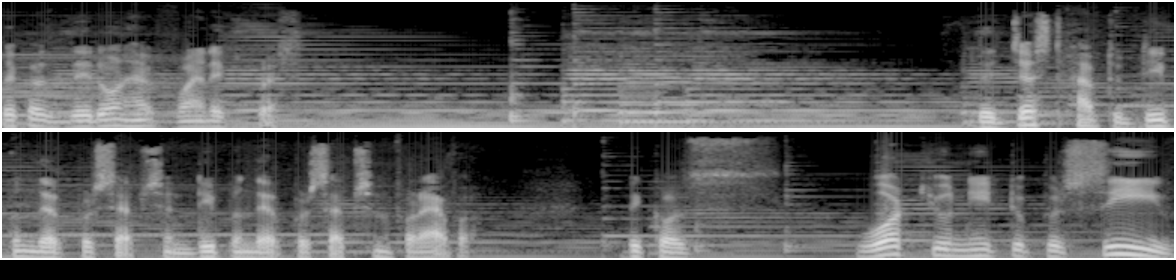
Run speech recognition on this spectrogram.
because they don't have to find expression. They just have to deepen their perception, deepen their perception forever. Because what you need to perceive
